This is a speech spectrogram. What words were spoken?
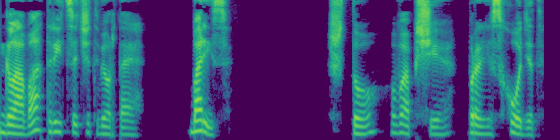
Глава 34. Борис. Что вообще происходит?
